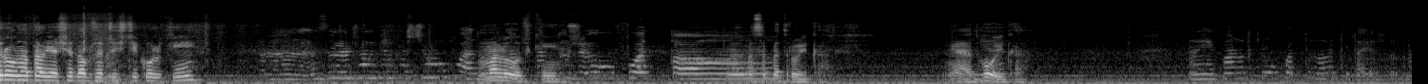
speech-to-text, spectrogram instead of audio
Którą Natalia się dobrze czyści kulki? Zależy od wielkości układu. Malutki. Na przykład Duży układ to... Wezmę sobie trójkę. Nie, dwójkę. A Jak malutki układ, to nawet to jest dobra.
